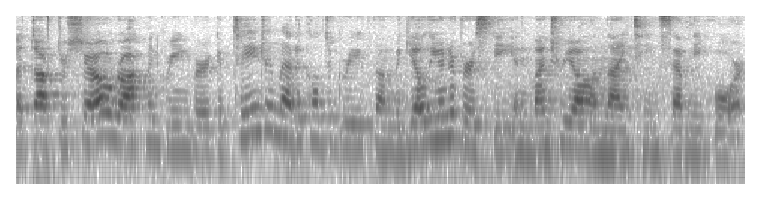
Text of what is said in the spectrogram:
But Dr. Cheryl Rockman Greenberg obtained her medical degree from McGill University in Montreal in 1974.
